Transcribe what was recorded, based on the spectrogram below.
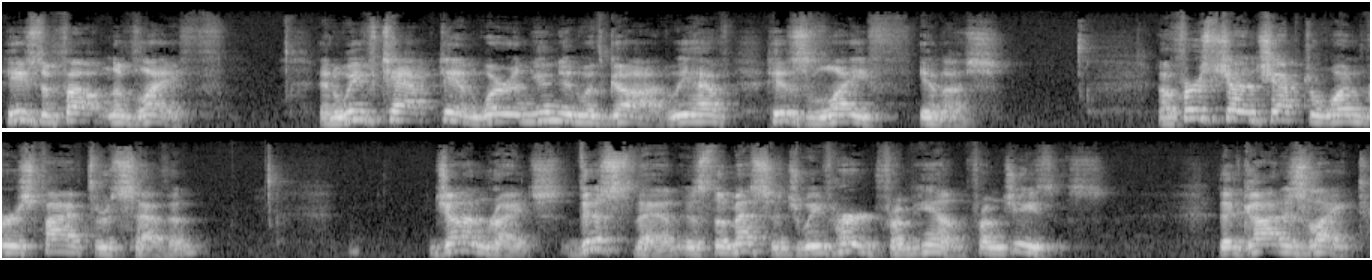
He's the fountain of life. And we've tapped in. We're in union with God. We have his life in us. Now 1 John chapter 1 verse 5 through 7 John writes, "This then is the message we've heard from him, from Jesus." that God is light,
